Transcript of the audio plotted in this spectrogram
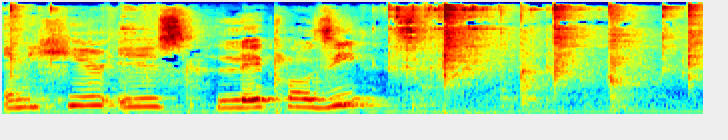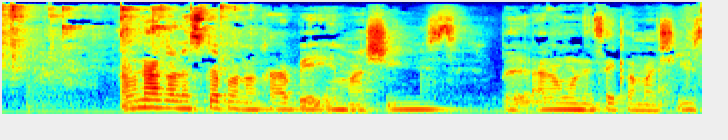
And here is le closet. I'm not gonna step on a carpet in my shoes, but I don't wanna take off my shoes.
